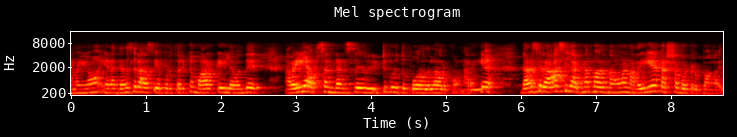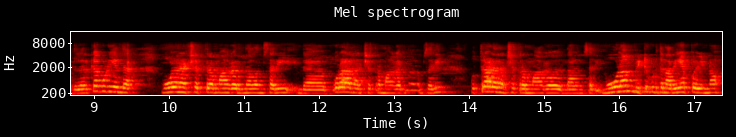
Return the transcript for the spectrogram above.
அமையும். ஏன்னா தனுசு ராசியை பொறுத்த வரைக்கும் வாழ்க்கையில் வந்து நிறைய அப்ஸ் அண்ட் டன்ஸு விட்டு கொடுத்து போகிறதெல்லாம் இருக்கும். நிறைய தனுசு ராசி லக்னமாக இருந்தவங்களாம் நிறைய கஷ்டப்பட்டிருப்பாங்க. இதில் இருக்கக்கூடிய இந்த மூல நட்சத்திரமாக இருந்தாலும் சரி இந்த புறா நட்சத்திரமாக இருந்தாலும் சரி உத்திராட நட்சத்திரமாக இருந்தாலும் சரி மூலம் விட்டு கொடுத்து நிறைய போயிடணும்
